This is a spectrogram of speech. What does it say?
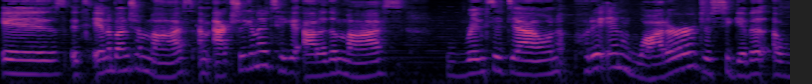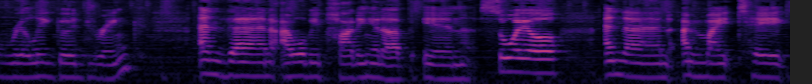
is it's in a bunch of moss. I'm actually gonna take it out of the moss, rinse it down, put it in water just to give it a really good drink. And then I will be potting it up in soil. And then I might take,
